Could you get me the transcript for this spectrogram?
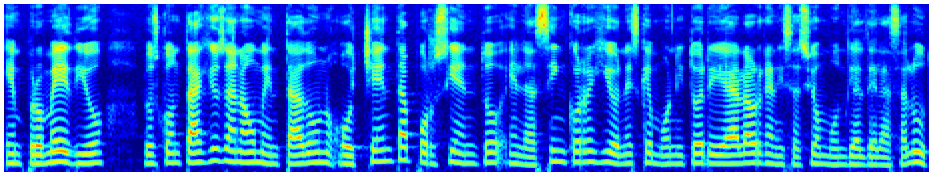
En promedio, los contagios han aumentado un 80% en las cinco regiones que monitorea la Organización Mundial de la Salud.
